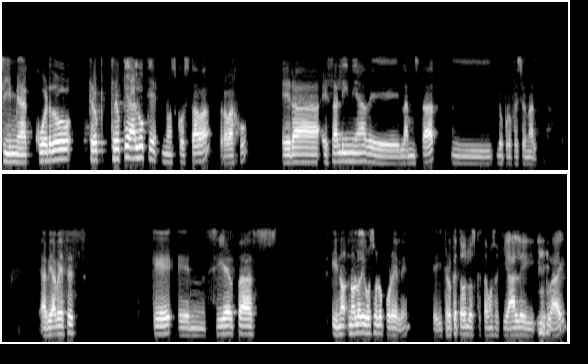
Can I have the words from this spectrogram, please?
Si me acuerdo, creo, que- creo que algo que nos costaba trabajo era esa línea de la amistad y lo profesional. Había veces que en ciertas, y no, no lo digo solo por él, ¿eh? y creo que todos los que estamos aquí, Ale y, y Ray,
